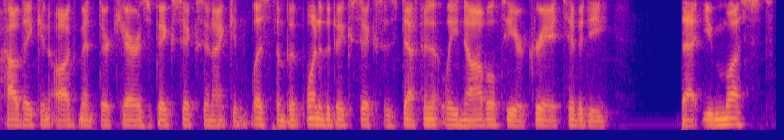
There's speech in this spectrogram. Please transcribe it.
how they can augment their care is a big six, and I can list them. But one of the big six is definitely novelty or creativity that you must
